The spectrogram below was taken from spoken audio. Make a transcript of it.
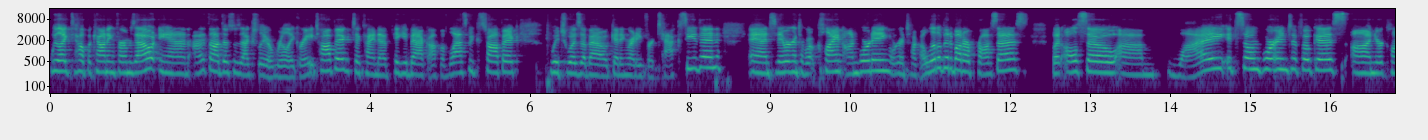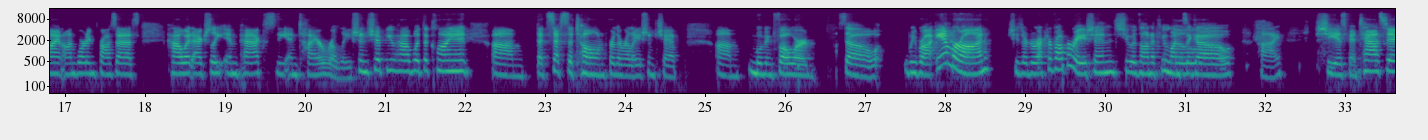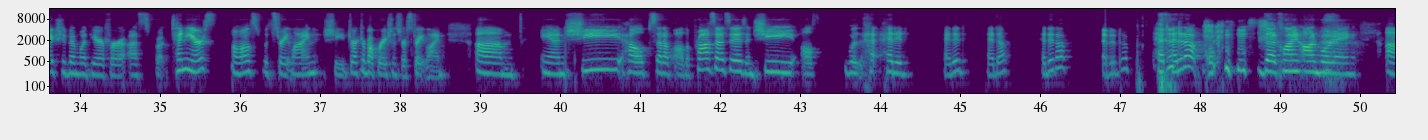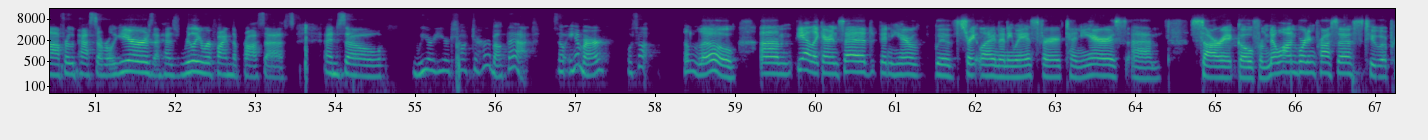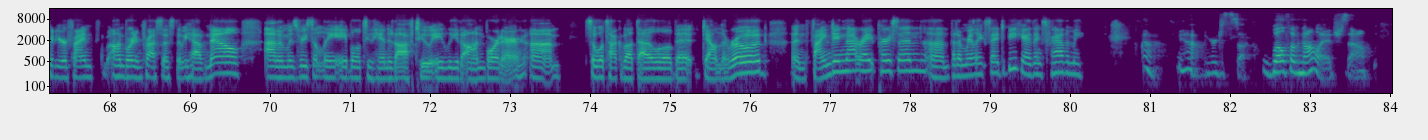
we like to help accounting firms out. And I thought this was actually a really great topic to kind of piggyback off of last week's topic, which was about getting ready for tax season. And today we're going to talk about client onboarding. We're going to talk a little bit about our process, but also um, why it's so important to focus on your client onboarding process, how it actually impacts the entire relationship you have with the client um, that sets the tone for the relationship um, moving forward. So, we brought Amber on. She's our director of operations. She was on a few months ago. Hi. She is fantastic. She's been with here for us for 10 years almost with Straight Line. She director of operations for Straight Line. Um, and she helped set up all the processes and she also was he- headed, headed, head up, headed up, Edit up. headed up the client onboarding uh, for the past several years and has really refined the process. And so we are here to talk to her about that. So Amber, what's up? Hello. Um, yeah, like Erin said, been here with Straight Line anyways for 10 years. Um, saw it go from no onboarding process to a pretty refined onboarding process that we have now, um, and was recently able to hand it off to a lead onboarder. Um, so we'll talk about that a little bit down the road and finding that right person. Um, but I'm really excited to be here. Thanks for having me. Oh, yeah, you're just a wealth of knowledge. So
